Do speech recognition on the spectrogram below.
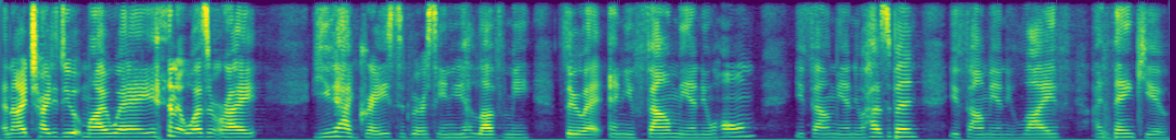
and I tried to do it my way, and it wasn't right. You had grace and mercy, and you loved me through it, and you found me a new home. You found me a new husband. You found me a new life. I thank you.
